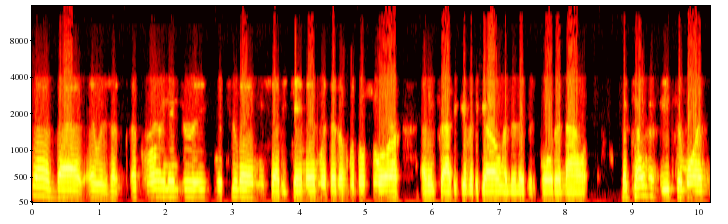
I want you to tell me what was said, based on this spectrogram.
said that it was a, a groin injury with Trumaine. He said he came in with it a little sore, and he tried to give it a go, and then they just pulled him out. The Kelvin Beachum one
